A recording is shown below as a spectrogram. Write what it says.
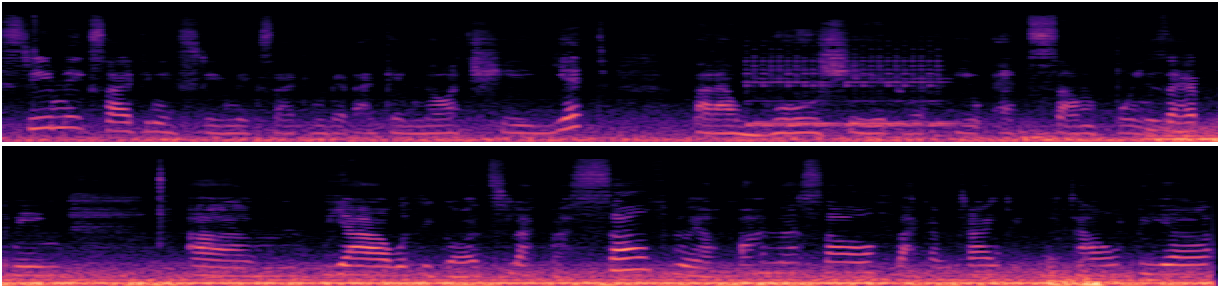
Extremely exciting extremely exciting that i cannot share yet but I will share it with you at some point. It's happening, um, yeah, with regards to like myself, where I find myself, like I'm trying to eat healthier,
